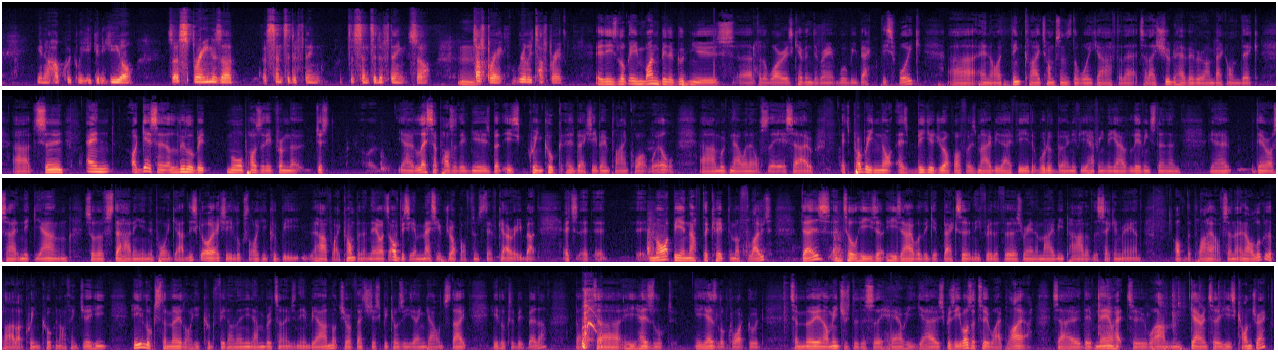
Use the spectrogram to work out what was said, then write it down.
you know, how quickly he can heal. So a sprain is a, a sensitive thing. It's a sensitive thing. So mm. tough break, really tough break. It is. Look, in one bit of good news uh, for the Warriors, Kevin Durant will be back this week, uh, and I think Klay Thompson's the week after that. So they should have everyone back on deck uh, soon. And I guess a, a little bit more positive from the just you know lesser positive news, but is Quinn Cook has actually been playing quite well um, with no one else there, so it's probably not as big a drop off as maybe they feared it would have been if you're having to go with Livingston and you know dare I say it, Nick Young sort of starting in the point guard. This guy actually looks like he could be halfway competent now. It's obviously a massive drop off from Steph Curry, but it's it, it, it might be enough to keep them afloat does until he's uh, he's able to get back certainly through the first round and maybe part of the second round of the playoffs. And, and I look at a player like Quinn Cook and I think, gee, he, he looks to me like he could fit on any number of teams in the NBA. I'm not sure if that's just because he's in Golden State. He looks a bit better, but uh, he has looked he has looked quite good to me, and I'm interested to see how he goes because he was a two way player. So they've now had to um, guarantee his contract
